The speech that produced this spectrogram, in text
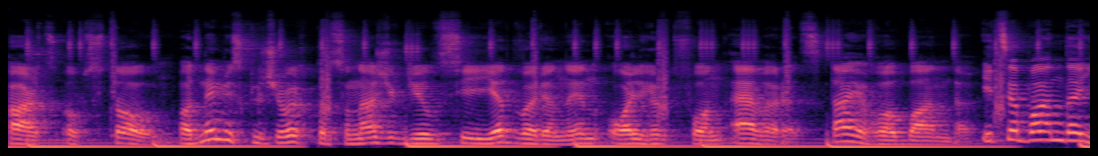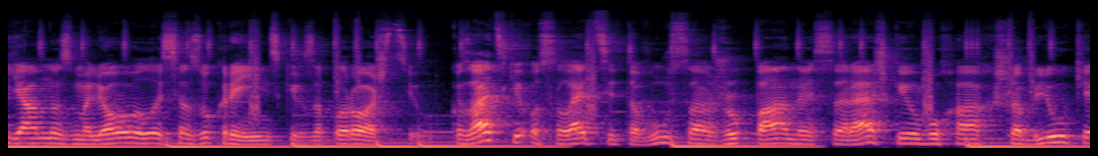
Hearts of Stone. Одним із ключових персонажів DLC є дворянин Ольгерт фон Еверец та його банда. І ця банда явно змальовувалася з українських запорожців. Козацькі оселедці та вуса, жупани, сережки у вухах, шаблюки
